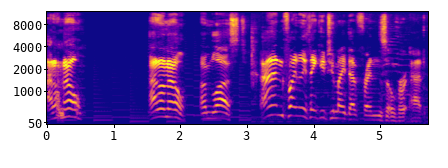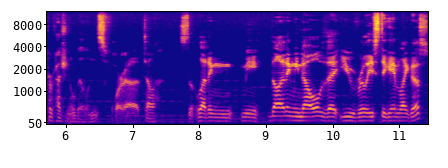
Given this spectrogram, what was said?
I don't know. I don't know. I'm lost. And finally, thank you to my dev friends over at Professional Villains for uh, tell, letting me letting me know that you released a game like this.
